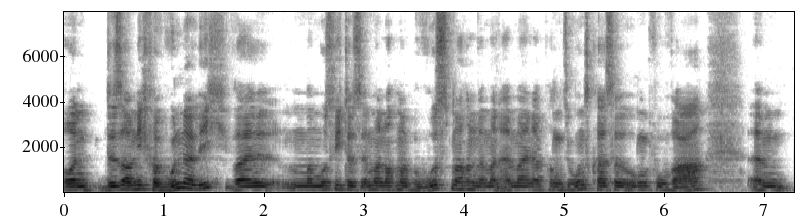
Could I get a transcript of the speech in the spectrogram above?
Und das ist auch nicht verwunderlich, weil man muss sich das immer noch mal bewusst machen, wenn man einmal in einer Pensionskasse irgendwo war. Ähm,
